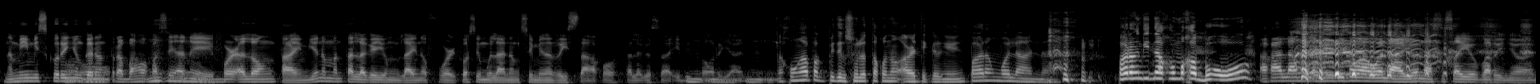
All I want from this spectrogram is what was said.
Namimiss ko rin yung ganong trabaho kasi ano eh, for a long time, yun naman talaga yung line of work ko simula nung seminarista ako talaga sa editorial. Mm, Ako nga pag pinagsulat ako ng article ngayon, parang wala na. parang hindi na ako makabuo. Akala mo lang hindi nawawala yun, nasa sayo pa rin yun.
